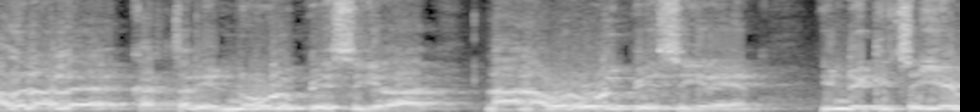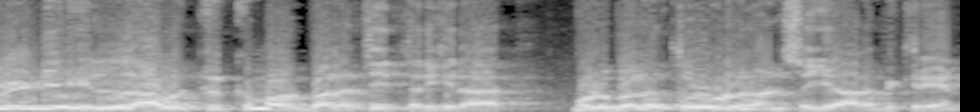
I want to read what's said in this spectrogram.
அதனால கர்த்தர் என்னோடு பேசுகிறார் நான் அவரோடு பேசுகிறேன். இன்றைக்கு செய்ய வேண்டிய எல்லாவற்றுக்கும் அவர் பலத்தை தருகிறார். முழு பலத்தோடு நான் செய்ய ஆரம்பிக்கிறேன்.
